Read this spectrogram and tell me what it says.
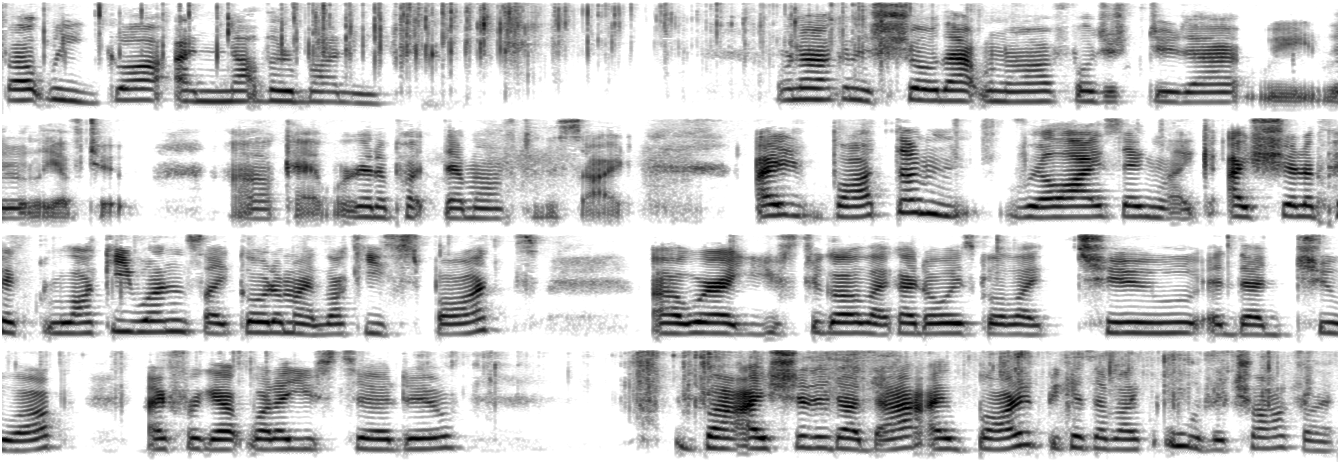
But we got another bunny. We're not going to show that one off. We'll just do that. We literally have two. Okay, we're going to put them off to the side. I bought them realizing, like, I should have picked lucky ones. Like, go to my lucky spots uh, where I used to go. Like, I'd always go, like, two and then two up. I forget what I used to do. But I should have done that. I bought it because I'm like, ooh, the chocolate.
